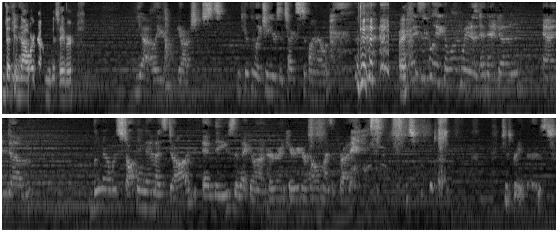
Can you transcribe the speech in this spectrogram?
that did Yeah. not work out in his favor. yeah, like gosh, just we go through like two years of text to find out. Right. Basically, Galak made a, a net gun, and um, Luna was stalking them as dog, and they used the net gun on her and carried her home as a prize. she was pretty embarrassed.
